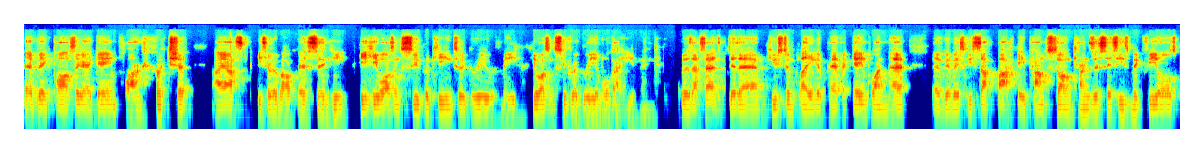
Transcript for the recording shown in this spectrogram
a big part of their game plan, which uh, I asked Peter about this, and he, he he wasn't super keen to agree with me. He wasn't super agreeable that evening. But as I said, did um, Houston play a perfect game plan there? They basically sat back, they pounced on Kansas City's midfield,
